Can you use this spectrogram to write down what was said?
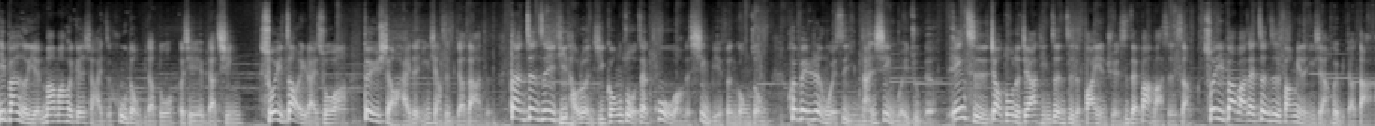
一般而言，妈妈会跟小孩子互动比较多，而且也比较亲。所以照理来说啊，对于小孩的影响是比较大的。但政治议题讨论及工作在过往的性别分工中，会被认为是以男性为主的，因此较多的家庭政治的发言权是在爸爸身上。所以爸爸在政治方面的影响会比较大。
